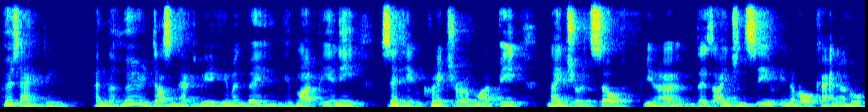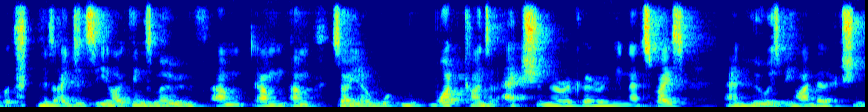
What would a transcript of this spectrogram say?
Who's acting? And the who doesn't have to be a human being. It might be any sentient creature. It might be nature itself. You know, there's agency in a volcano. there's agency, you know, things move. Um, um, um, so, you know, w- what kinds of action are occurring in that space and who is behind that action?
